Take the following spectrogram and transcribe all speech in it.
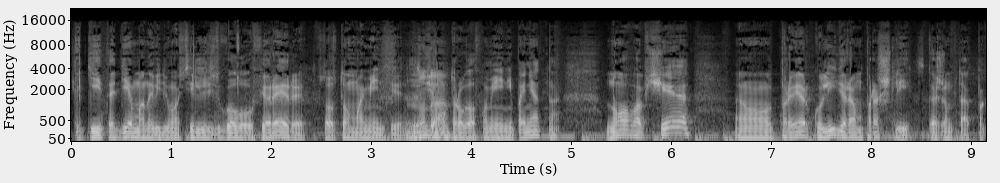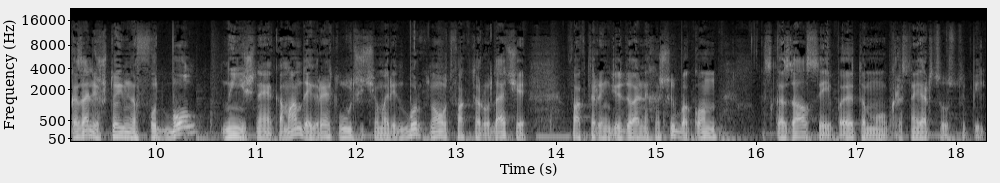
какие-то демоны, видимо, вселились в голову Феррейры в, в том моменте. Ну Зачем ну, да. он трогал фамилию, непонятно. Но вообще проверку лидером прошли, скажем так. Показали, что именно в футбол нынешняя команда играет лучше, чем Оренбург. Но вот фактор удачи, фактор индивидуальных ошибок, он сказался, и поэтому красноярцы уступили.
